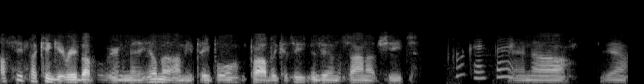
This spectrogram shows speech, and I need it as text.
I'll see if I can get Rebop over here in a minute. He'll know how many people, probably, because he's been doing the sign-up sheets. Okay, thanks. And uh yeah,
